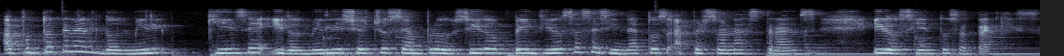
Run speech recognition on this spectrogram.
apuntó que en el 2015 y 2018 se han producido 22 asesinatos a personas trans y 200 ataques.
